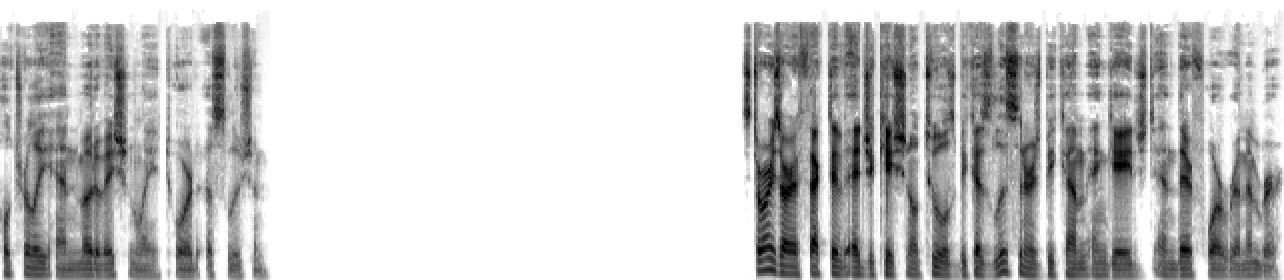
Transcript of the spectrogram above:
culturally and motivationally toward a solution. Stories are effective educational tools because listeners become engaged and therefore remember.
